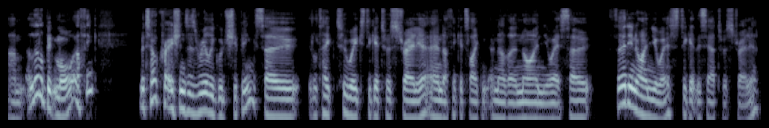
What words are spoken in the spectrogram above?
Um, a little bit more. I think Mattel Creations is really good shipping, so it'll take two weeks to get to Australia, and I think it's like another 9 US. So 39 US to get this out to Australia.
